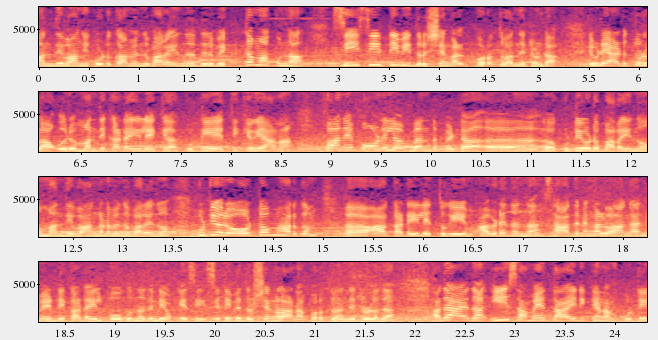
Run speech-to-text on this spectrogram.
മന്തി വാങ്ങി കൊടുക്കാമെന്ന് പറയുന്നത് വ്യക്തമാക്കുന്ന സി സി ടി വി ദൃശ്യങ്ങൾ പുറത്തു വന്നിട്ടുണ്ട്. ഇവിടെ അടുത്തുള്ള ഒരു മന്തി കടയിലേക്ക് കുട്ടിയെ എത്തിക്കുകയാണ്. അഫാനെ ഫോണിൽ ബന്ധപ്പെട്ട് കുട്ടിയോട് പറയുന്നു മന്തി വാങ്ങണമെന്ന് പറയുന്നു. കുട്ടി ഒരു ഓട്ടോ മാർഗം ആ, കടയിൽ എത്തുകയും അവിടെ നിന്ന് സാധനങ്ങൾ വാങ്ങാൻ വേണ്ടി കടയിൽ പോകുന്നതിന്റെ ഒക്കെ സി സി ടി വി ദൃശ്യങ്ങളാണ് പുറത്തു വന്നിട്ടുള്ളത്. അതായത് ഈ സമയത്തായിരിക്കണം കുട്ടി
